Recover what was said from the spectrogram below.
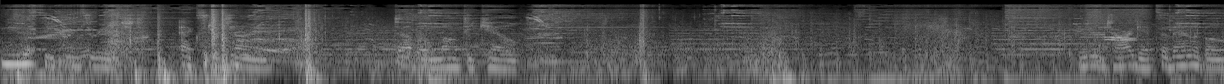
New sequence reached. Extra time. Double multi-kill. Targets available.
